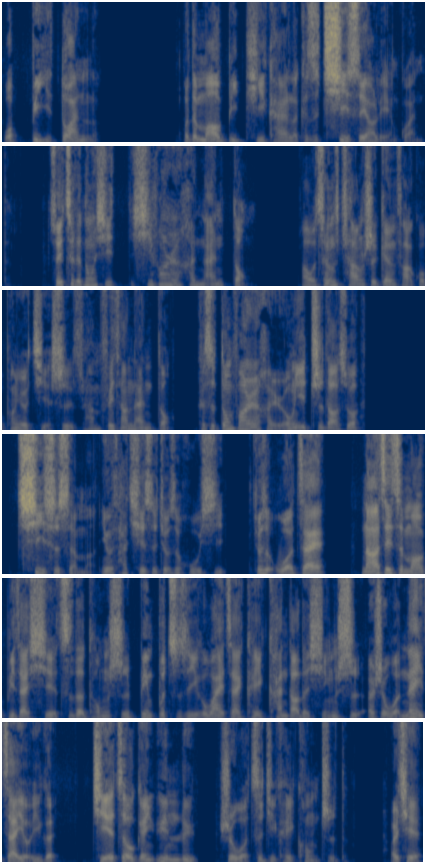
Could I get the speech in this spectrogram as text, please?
我笔断了，我的毛笔提开了，可是气是要连贯的。所以这个东西西方人很难懂啊！我曾尝试跟法国朋友解释，他们非常难懂。可是东方人很容易知道说气是什么，因为它其实就是呼吸，就是我在拿这支毛笔在写字的同时，并不只是一个外在可以看到的形式，而是我内在有一个。节奏跟韵律是我自己可以控制的，而且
